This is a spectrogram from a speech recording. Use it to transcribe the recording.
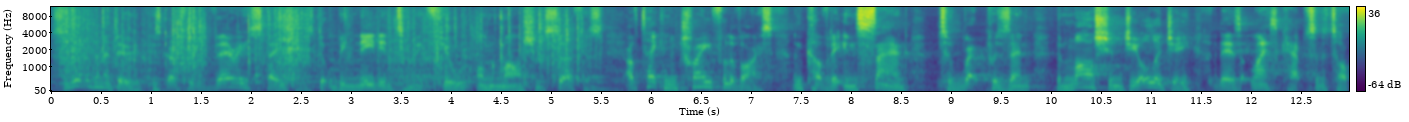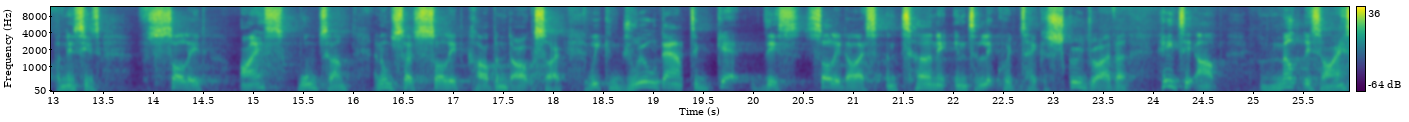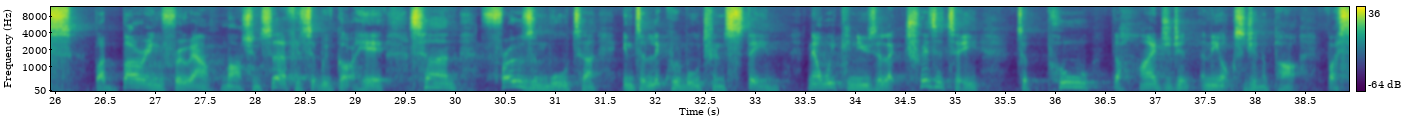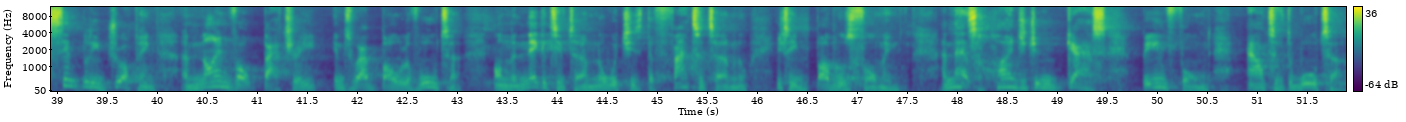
So what we're going to do is go through the various stages that will be needed to make fuel on the Martian surface. I've taken a tray full of ice and covered it in sand to represent the Martian geology. There's ice caps at the top and this is solid ice, water, and also solid carbon dioxide. We can drill down to get this solid ice and turn it into liquid. Take a screwdriver, heat it up, melt this ice by burrowing through our Martian surface that we've got here, turn frozen water into liquid water and steam. Now we can use electricity to pull the hydrogen and the oxygen apart by simply dropping a 9 volt battery into our bowl of water. On the negative terminal, which is the fatter terminal, you see bubbles forming, and that's hydrogen gas being formed out of the water.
